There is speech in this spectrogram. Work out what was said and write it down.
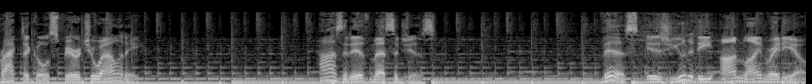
practical spirituality, positive messages. This is Unity Online Radio,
